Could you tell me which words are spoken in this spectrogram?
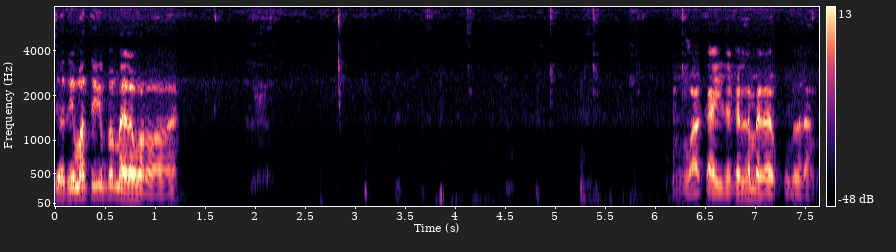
ചെറിയ മത്തിക്ക് ഇപ്പം വില കുറവാണ്. ആ കയ്യിലൊക്കെല്ലാം വില കൂടുതലാണ്.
